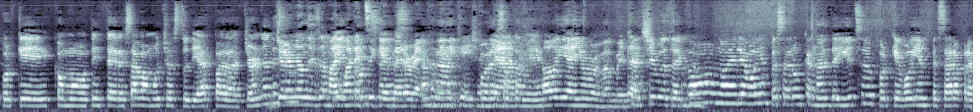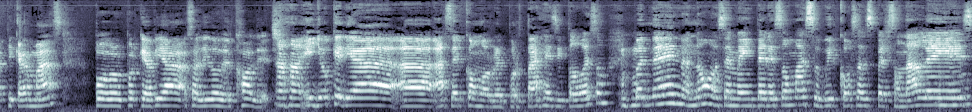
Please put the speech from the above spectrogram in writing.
porque como te interesaba mucho estudiar para journalism. Journalism, I wanted to get better at communication. Por eso yeah. también. Oh, yeah, you remember And that. she was like, oh, Noelia, voy a empezar un canal de YouTube porque voy a empezar a practicar más por, porque había salido del college. Ajá, y yo quería ah, hacer como reportajes y todo eso, but then no, se me interesó más subir cosas personales,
